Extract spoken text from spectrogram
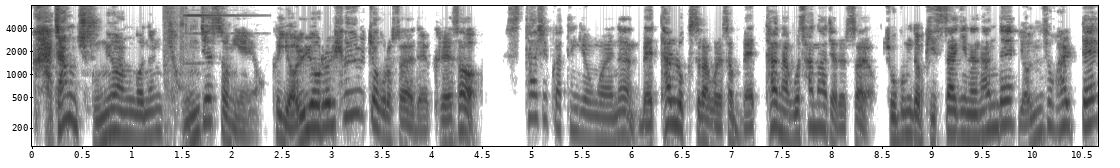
가장 중요한 거는 경제성이에요. 그 연료를 효율적으로 써야 돼요. 그래서 스타쉽 같은 경우에는 메탈룩스라고 해서 메탄하고 산화제를 써요. 조금 더 비싸기는 한데 연소할 때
